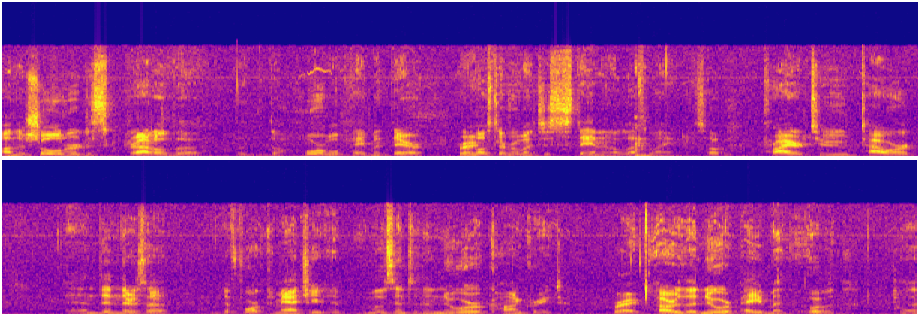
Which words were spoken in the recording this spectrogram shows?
on the shoulder to straddle the, the, the horrible pavement there. Right. Most everyone's just staying in the left lane. So prior to Tower, and then there's a, before Comanche, it moves into the newer concrete, Right, or the newer pavement, or uh,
